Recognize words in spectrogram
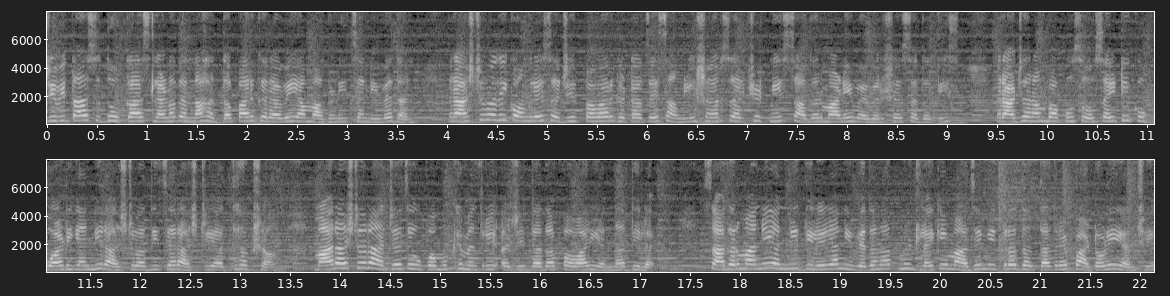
जीवितास धोका असल्यानं त्यांना हद्दपार करावे या मागणीचं निवेदन राष्ट्रवादी काँग्रेस अजित पवार गटाचे सांगली शहर सरचिटणीस सागर माने वयवर्ष सदतीस. राजाराम बापू सोसायटी कुपवाड यांनी राष्ट्रवादीचे राष्ट्रीय अध्यक्ष महाराष्ट्र राज्याचे उपमुख्यमंत्री अजितदादा पवार यांना दिलंय. सागर माने यांनी दिलेल्या निवेदनात म्हटलंय की माझे मित्र दत्तात्रय पाटोळे यांची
